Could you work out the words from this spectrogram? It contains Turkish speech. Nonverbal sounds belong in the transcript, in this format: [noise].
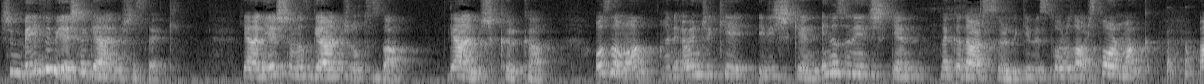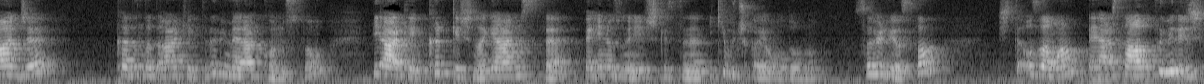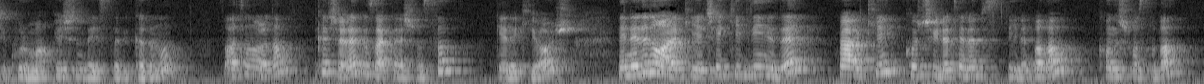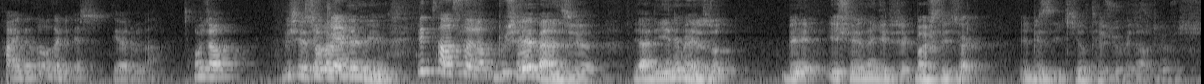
Şimdi belli bir yaşa gelmiş isek. Yani yaşımız gelmiş 30'a, gelmiş 40'a. O zaman hani önceki ilişkin, en uzun ilişkin ne kadar sürdü gibi sorular sormak bence kadında da erkekte de bir merak konusu. Bir erkek 40 yaşına gelmişse ve en uzun ilişkisinin 2,5 ay olduğunu söylüyorsa işte o zaman eğer sağlıklı bir ilişki kurma peşindeyse bir kadının zaten oradan kaçarak uzaklaşması gerekiyor. Ve neden o erkeğe çekildiğini de belki koçuyla, terapistiyle falan konuşması da faydalı olabilir diyorum ben. Hocam bir şey Peki. sorabilir miyim? Lütfen sorun. Bu şeye benziyor. Yani yeni mezun bir iş yerine girecek, başlayacak. E biz iki yıl tecrübeli arıyoruz.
